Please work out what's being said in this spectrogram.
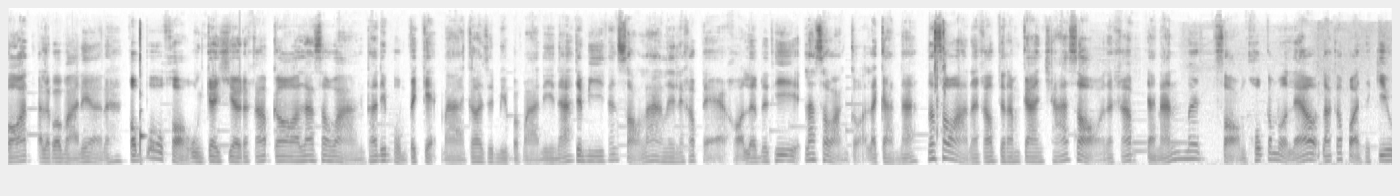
บอสอะไรประมาณเนี้ยนะคอมโบของอุนไกเคียวนะครับก็ล่าสว่างถ้าที่ผมไปแกะมาก็จะมีประมาณนี้นะ จะมีทั้งสองล่างเลยนะครับ แต่ขอเริ่มที่ล่าสว่างก่อนละกันนะล่าสว่างนะครับจะทำการชาร์จสองนะครับจากนั้นเมื่อสองครบกำหนดแล้วแล้วก็ปล่อยสกิล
